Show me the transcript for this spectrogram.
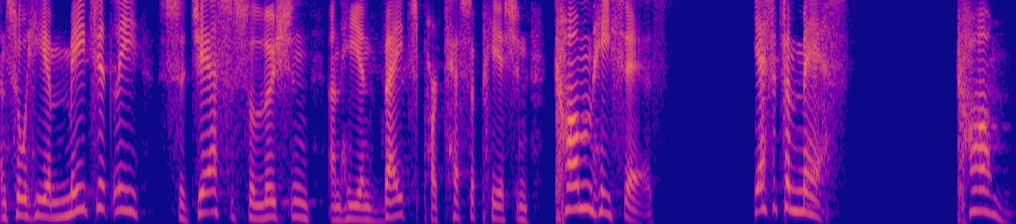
And so he immediately suggests a solution and he invites participation. Come, he says. Yes, it's a mess. Come,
